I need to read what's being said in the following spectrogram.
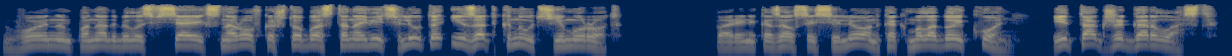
Воинам понадобилась вся их сноровка, чтобы остановить люто и заткнуть ему рот. Парень оказался силен, как молодой конь, и также горласт.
